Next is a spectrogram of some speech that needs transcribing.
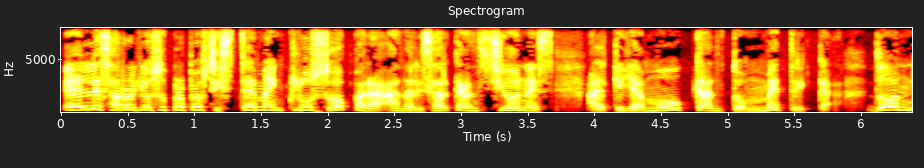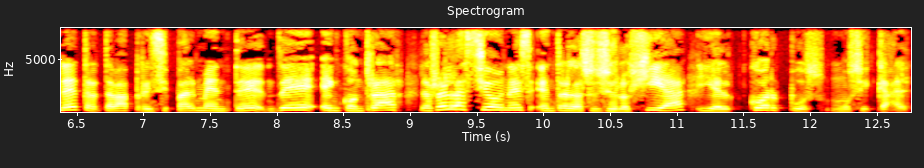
Él desarrolló su propio sistema incluso para analizar canciones, al que llamó cantométrica, donde trataba principalmente de encontrar las relaciones entre la sociología y el corpus musical.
